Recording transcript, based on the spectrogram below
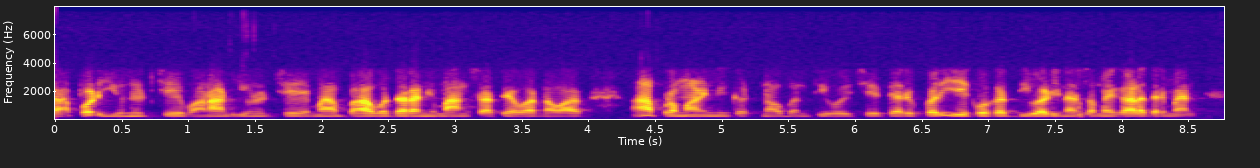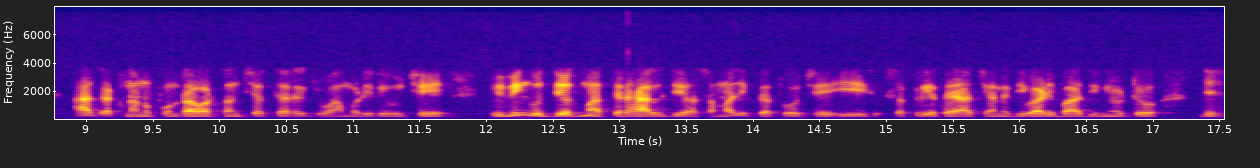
કાપડ યુનિટ છે, વણાટ યુનિટ છે, એમાં ભાવ વધારાની માંગ સાથે અવારનવાર આ પ્રમાણેની ઘટનાઓ બનતી હોય છે. ત્યારે ફરી એક વખત દિવાળીના સમયગાળા દરમિયાન આ ઘટનાનું પુનરાવર્તન છે, અત્યારે જોવા મળી રહ્યું છે. વિવિંગ ઉદ્યોગમાં અત્યારે હાલ જે અસામાજિક તત્વો છે એ સક્રિય થયા છે અને દિવાળી બાદ યુનિટો જે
